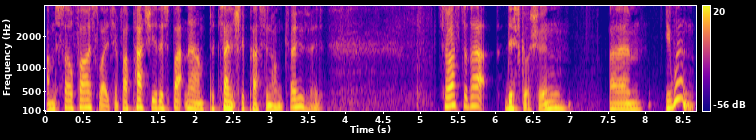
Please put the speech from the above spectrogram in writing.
I'm self isolating. If I pass you this back now, I'm potentially passing on COVID." So after that discussion, um, he went,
